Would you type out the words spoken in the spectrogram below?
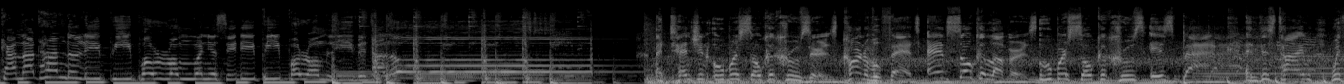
cannot handle the people rum when you see the people rum, leave it alone. Attention Uber Soca cruisers, carnival fans, and Soca lovers. Uber Soca Cruise is back, and this time with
